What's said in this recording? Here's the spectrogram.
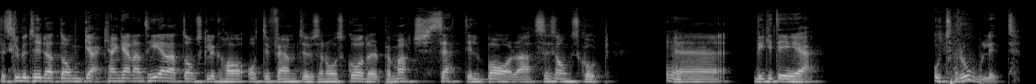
Det skulle betyda att de kan garantera att de skulle ha 85 000 åskådare per match sett till bara säsongskort. Eh, vilket är otroligt.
